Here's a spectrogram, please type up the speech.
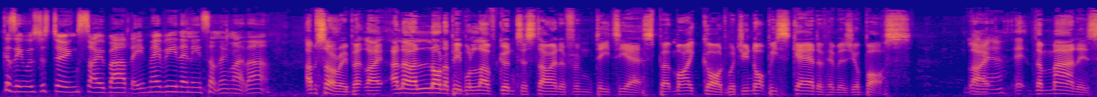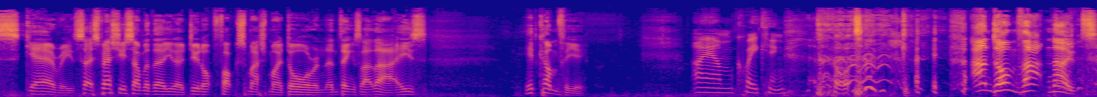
because he was just doing so badly. Maybe they need something like that. I'm sorry, but like I know a lot of people love Gunter Steiner from DTS, but my God, would you not be scared of him as your boss? Like Yeah. it, the man is scary. So especially some of the you know do not fox smash my door and, and things like that. He's he'd come for you. I am quaking at the thought. And on that note,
